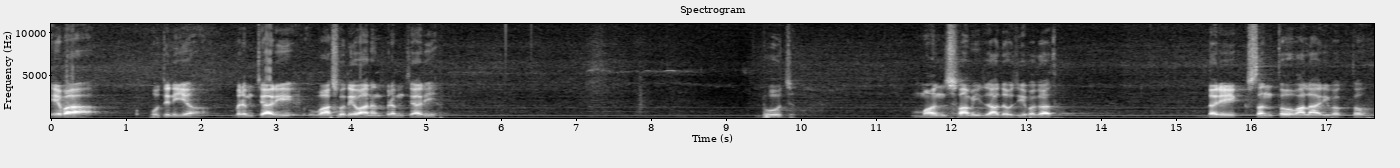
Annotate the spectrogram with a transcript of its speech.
એવા પૂજનીય બ્રહ્મચારી વાસુદેવાનંદ બ્રહ્મચારી, ભુજ મહન સ્વામી જાદવજી ભગત દરેક સંતો વાલા હરિભક્તો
